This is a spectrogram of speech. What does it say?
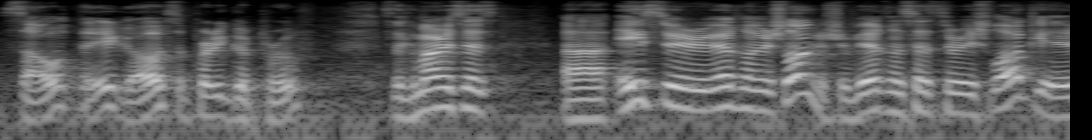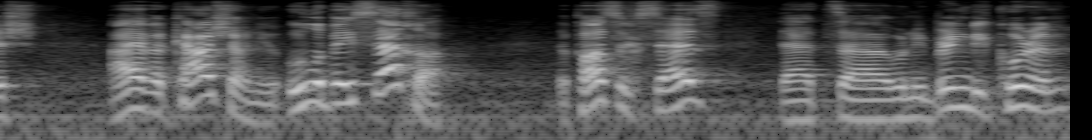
So there you go. It's a pretty good proof. So the Gemara says, uh, "Eisvei Rav Yochanan Rish Lakish." Rav says to Rish Lakish, "I have a kash on you. Ula beisecha." The pasuk says that uh, when you bring bikurim,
